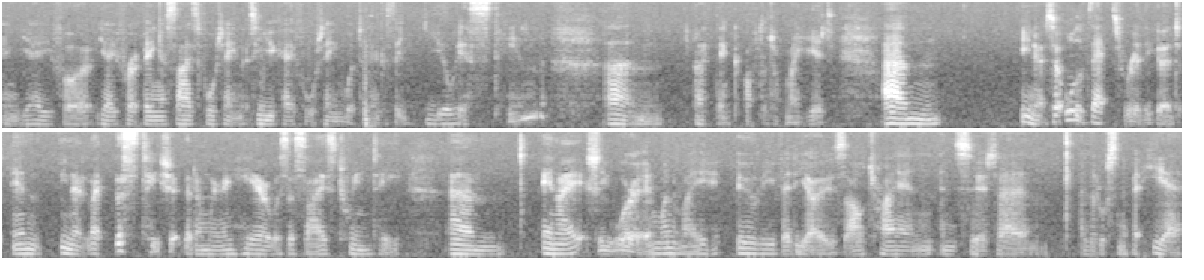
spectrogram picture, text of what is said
and yay for yay for it being a size 14. That's a UK 14, which I think is a US 10. Um, I think off the top of my head. Um, you know, so all of that's really good. And you know, like this T-shirt that I'm wearing here was a size 20. Um, and I actually wore it in one of my early videos. I'll try and insert a, a little snippet here.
